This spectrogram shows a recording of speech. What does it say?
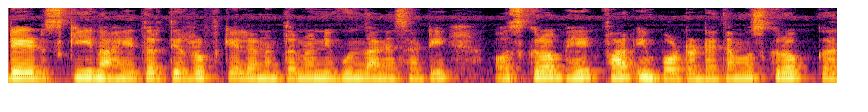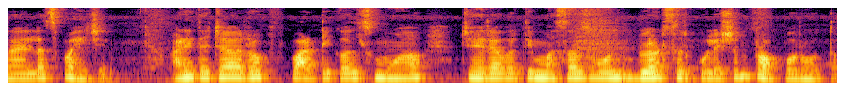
डेड स्किन आहे तर ते रफ केल्यानंतरनं निघून जाण्यासाठी स्क्रब हे फार इम्पॉर्टंट आहे. त्यामुळे स्क्रब करायलाच पाहिजे. आणि त्याच्या रफ पार्टिकल्समुळं चेहऱ्यावरती मसाज होऊन ब्लड सर्क्युलेशन प्रॉपर होतं.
